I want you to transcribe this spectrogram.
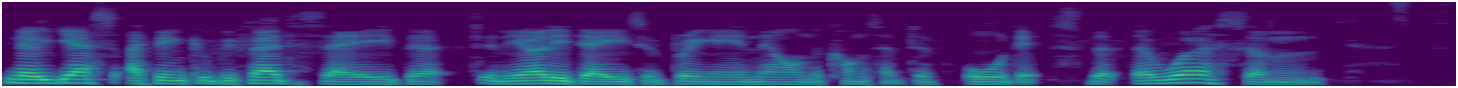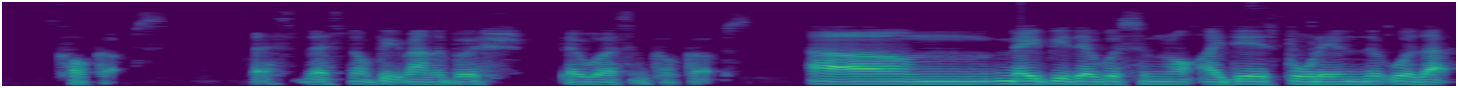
You know, yes, I think it would be fair to say that in the early days of bringing on the concept of audits, that there were some cock ups. Let's, let's not beat around the bush. There were some cock ups. Um, maybe there were some not ideas brought in that were that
